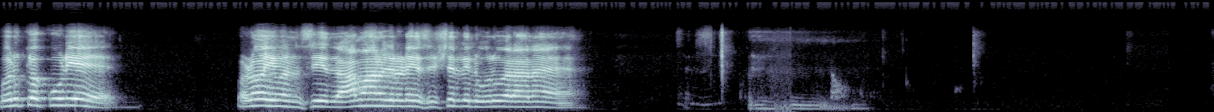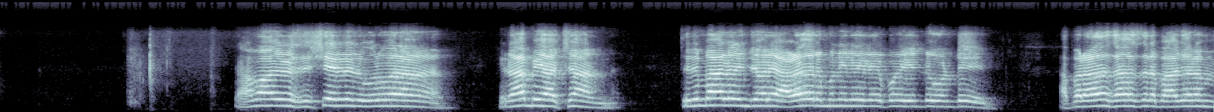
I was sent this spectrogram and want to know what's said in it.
பொறுக்கக்கூடிய படோ இவன் ஸ்ரீ ராமானுஜருடைய சிஷ்யர்களில் ஒருவரான ராமானுஜருடைய சிஷ்யர்களில் ஒருவரான இடாம்பியாச்சான் திருமாலிருஞ்சோலை அழகர் முன்னிலையிலே போய் நின்று கொண்டு அபராத சகசிர பாஜரம்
